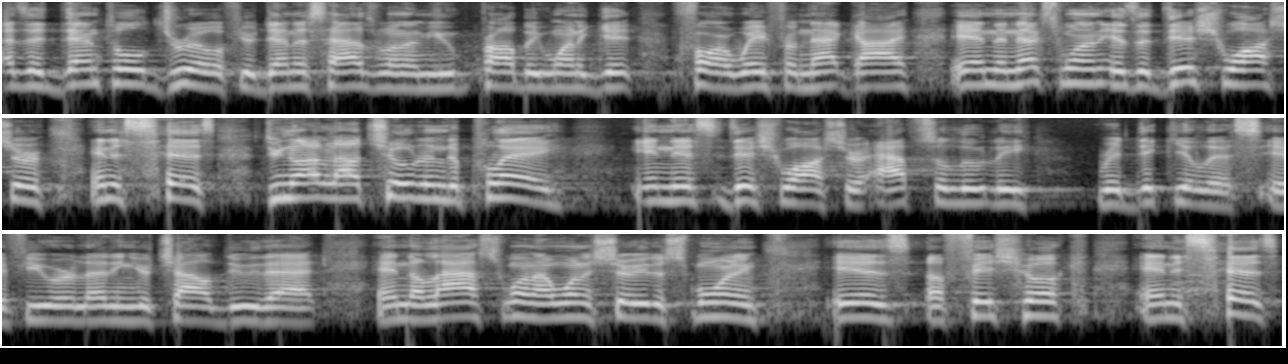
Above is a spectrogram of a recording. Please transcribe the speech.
as a dental drill. If your dentist has one of them, you probably want to get far away from that guy. And the next one is a dishwasher, and it says, do not allow children to play in this dishwasher. Absolutely ridiculous if you are letting your child do that. And the last one I want to show you this morning is a fish hook, and it says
